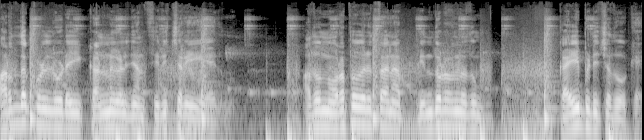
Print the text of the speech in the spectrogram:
പർദ്ദക്കുള്ളിലൂടെ ഈ കണ്ണുകൾ ഞാൻ തിരിച്ചറിയുകയായിരുന്നു. അതൊന്ന് ഉറപ്പുവരുത്താനാ പിന്തുടർന്നതും കൈ പിടിച്ചതുമൊക്കെ.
